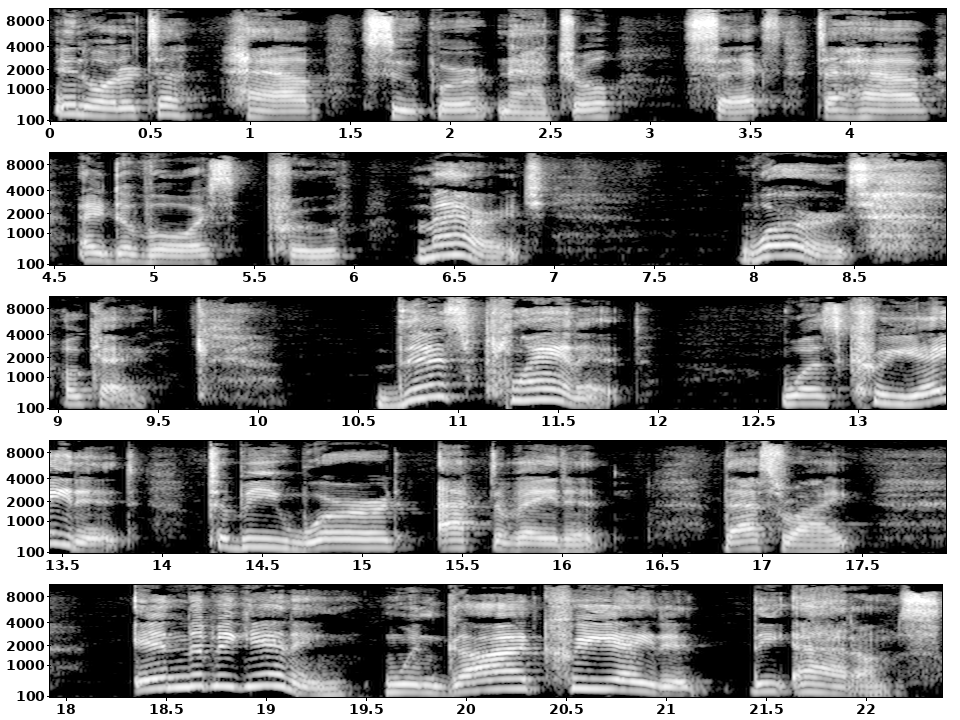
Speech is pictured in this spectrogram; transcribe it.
in order to have supernatural sex to have a divorce proof marriage. Words. Okay. This planet was created to be word activated. That's right. In the beginning, when God created the Adams,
